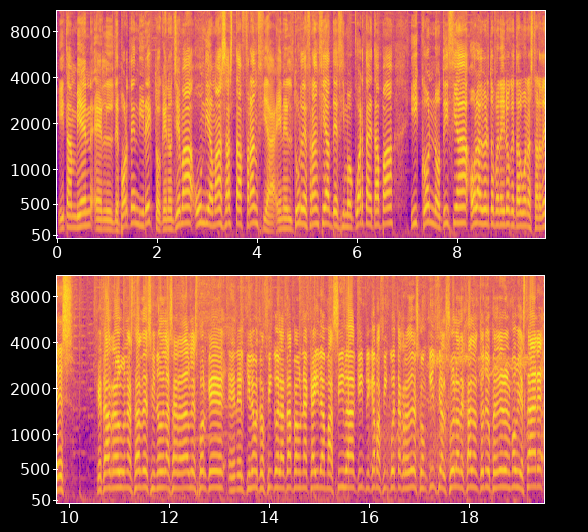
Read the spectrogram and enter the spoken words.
y también el deporte en directo, que nos lleva un día más hasta Francia, en el Tour de Francia, decimocuarta etapa y con noticia. Hola Alberto Pereiro, ¿qué tal? Buenas tardes. ¿Qué tal, Raúl? Buenas tardes. Y no de las agradables porque en el kilómetro 5 de la etapa una caída masiva que implicaba 50 corredores con 15 al suelo ha dejado Antonio Pedrero el Movistar.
